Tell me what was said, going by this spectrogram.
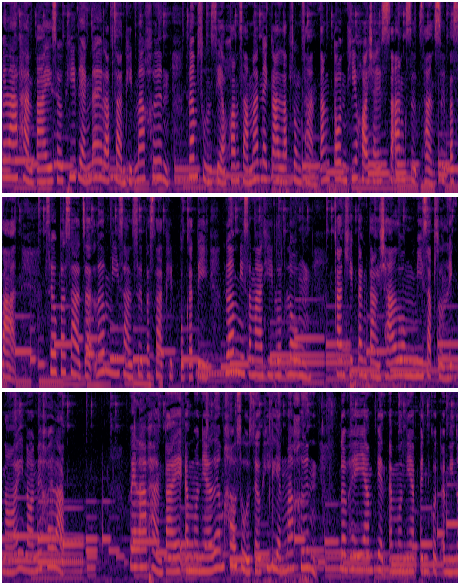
เวลาผ่านไปเซลล์พี่เลี้ยงได้รับสารพิษมากขึ้น เริ่มสูญเสียความสามารถในการรับส่งสารตั้งต้นที่คอยใช้สร้างสื่อสารสื่อประสาทเซลล์ประสาทจะเริ่มมีสารสื่อประสาทผิดปกติ เริ่มมีสมาธิลดลง การคิดต่างๆ ช้าลง มีสับสนเล็กน้อย นอนไม่ค่อยหลับ เวลาผ่านไปแอมโมเนียเริ่มเข้าสู่เซลล์พี่เลี้ยงมากขึ้น โดยพยายามเปลี่ยนแอมโมเนียเป็นกรดอะมิโน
